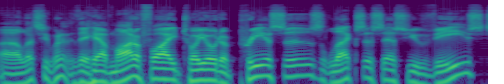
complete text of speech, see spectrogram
Uh, let's see what they have: modified Toyota Priuses, Lexus SUVs,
